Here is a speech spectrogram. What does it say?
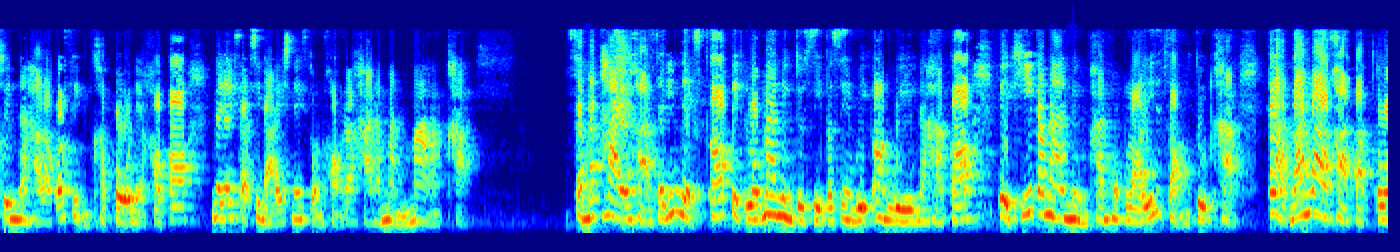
ขึ้นนะคะ แล้วก็สิงคโปร์เนี่ยเขาก็ไม่ได้ subsidize ในส่วนของราคาน้ำมันมากค่ะ สำหรับไทยค่ะ Selling Index ก็ปิดลบมา 1.4% week on week นะคะ ก็ปิดที่ประมาณ 1,622 จุดค่ะ ตลาดบ้านเราค่ะปรับตัว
